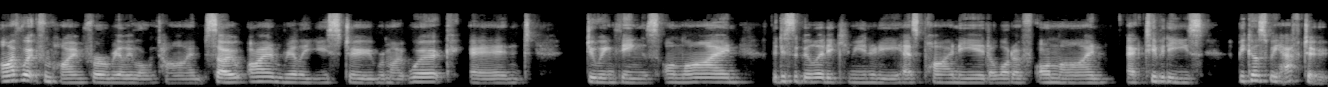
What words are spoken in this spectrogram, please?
I've worked from home for a really long time. So I am really used to remote work and doing things online. The disability community has pioneered a lot of online activities because we have to.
